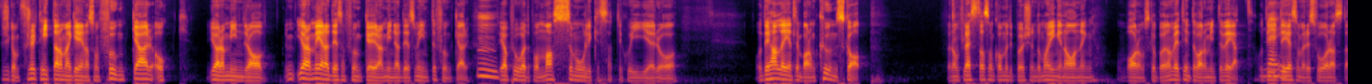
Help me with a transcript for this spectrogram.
försökte, försökte hitta de här grejerna som funkar och göra mindre av göra mer av det som funkar, göra mindre av det som inte funkar. Mm. För jag provade på massor med olika strategier och, och det handlar egentligen bara om kunskap. För de flesta som kommer till börsen, de har ingen aning vad de ska börja. De vet inte vad de inte vet. Och det Nej. är det som är det svåraste.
